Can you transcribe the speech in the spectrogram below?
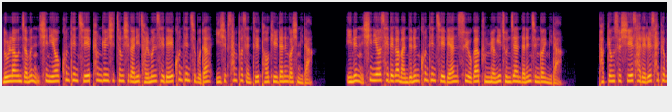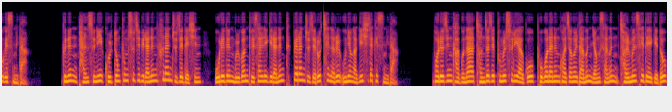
놀라운 점은 시니어 콘텐츠의 평균 시청 시간이 젊은 세대의 콘텐츠보다 23%더 길다는 것입니다. 이는 시니어 세대가 만드는 콘텐츠에 대한 수요가 분명히 존재한다는 증거입니다. 박경수 씨의 사례를 살펴보겠습니다. 그는 단순히 골동품 수집이라는 흔한 주제 대신 오래된 물건 되살리기라는 특별한 주제로 채널을 운영하기 시작했습니다. 버려진 가구나 전자제품을 수리하고 복원하는 과정을 담은 영상은 젊은 세대에게도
